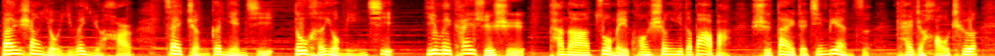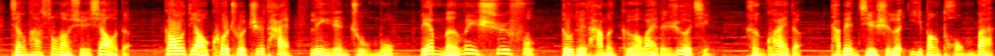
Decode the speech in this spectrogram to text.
班上有一位女孩，在整个年级都很有名气，因为开学时她那做煤矿生意的爸爸是带着金链子，开着豪车将她送到学校的，高调阔绰之态令人瞩目，连门卫师傅都对他们格外的热情。很快的。他便结识了一帮同伴，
